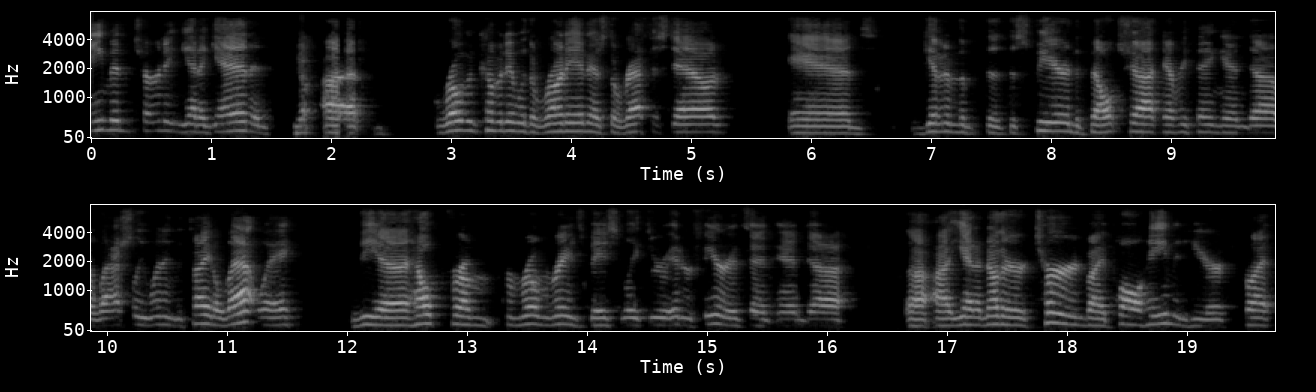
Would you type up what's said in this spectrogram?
Heyman turning yet again, and Yep. uh, Roman coming in with a run in as the ref is down, and giving him the, the, the spear, the belt shot, and everything, and uh, Lashley winning the title that way via help from from Roman Reigns, basically through interference and and uh, uh, uh, yet another turn by Paul Heyman here. But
